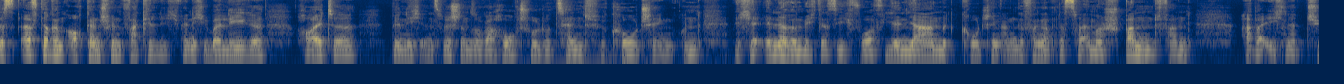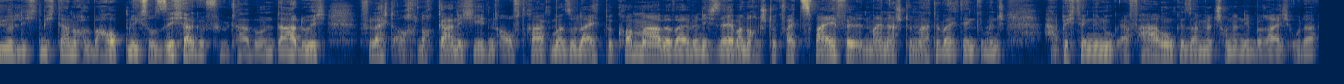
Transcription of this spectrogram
des Öfteren auch ganz schön wackelig. Wenn ich überlege, heute bin ich inzwischen sogar Hochschuldozent für Coaching und ich erinnere mich, dass ich vor vielen Jahren mit Coaching angefangen habe, das zwar immer spannend fand, aber ich natürlich mich da noch überhaupt nicht so sicher gefühlt habe und dadurch vielleicht auch noch gar nicht jeden Auftrag mal so leicht bekommen habe, weil wenn ich selber noch ein Stück weit Zweifel in meiner Stimme hatte, weil ich denke, Mensch, habe ich denn genug Erfahrung gesammelt schon in dem Bereich oder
